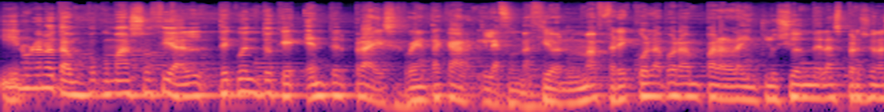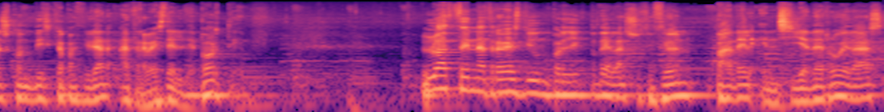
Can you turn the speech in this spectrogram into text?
Y en una nota un poco más social, te cuento que Enterprise Rentacar y la Fundación Mafre colaboran para la inclusión de las personas con discapacidad a través del deporte. Lo hacen a través de un proyecto de la asociación Padel en silla de ruedas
